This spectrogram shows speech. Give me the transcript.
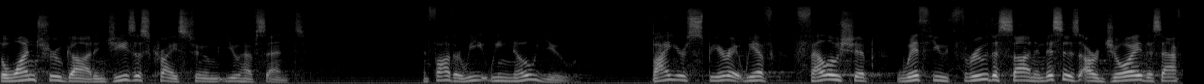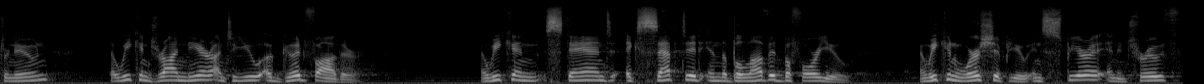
the one true God, and Jesus Christ, whom you have sent. And Father, we, we know you by your Spirit. We have fellowship with you through the Son. And this is our joy this afternoon that we can draw near unto you, a good Father. And we can stand accepted in the beloved before you. And we can worship you in spirit and in truth.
